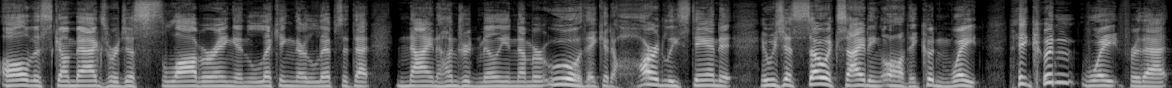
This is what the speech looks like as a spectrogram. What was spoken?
all the scumbags were just slobbering and licking their lips at that 900 million number. Ooh, they could hardly stand it. It was just so exciting. Oh, they couldn't wait. They couldn't wait for that.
